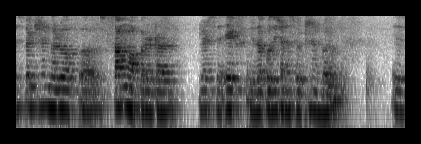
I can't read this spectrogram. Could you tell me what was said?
expectation value of uh, some operator let's say x is the position expectation value is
